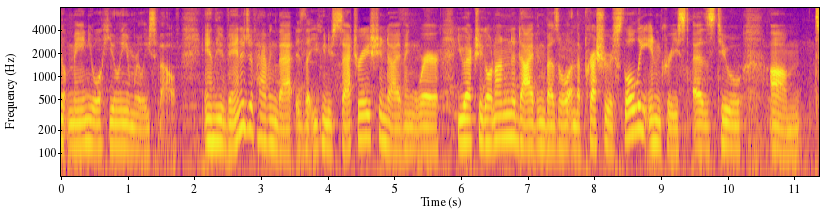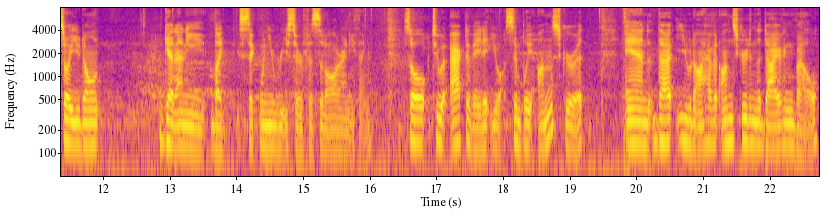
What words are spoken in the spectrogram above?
a manual helium release valve. And the advantage of having that is that you can do saturation diving where you actually go down in a diving bezel and the pressure is slowly increased as to, um, so you don't get any like sick when you resurface at all or anything. So to activate it, you simply unscrew it, and that you would have it unscrewed in the diving bell,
